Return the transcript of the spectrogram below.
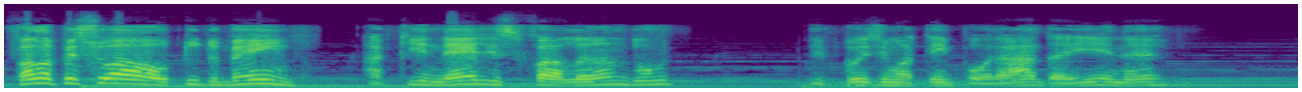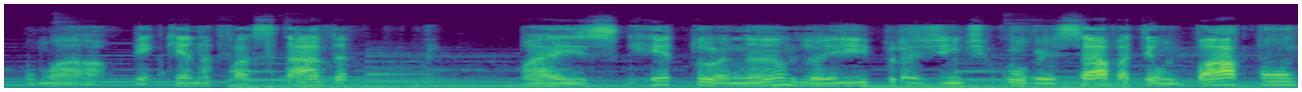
Fala pessoal, tudo bem? Aqui Nelis falando, depois de uma temporada aí, né? Uma pequena afastada, mas retornando aí para a gente conversar, bater um papo,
